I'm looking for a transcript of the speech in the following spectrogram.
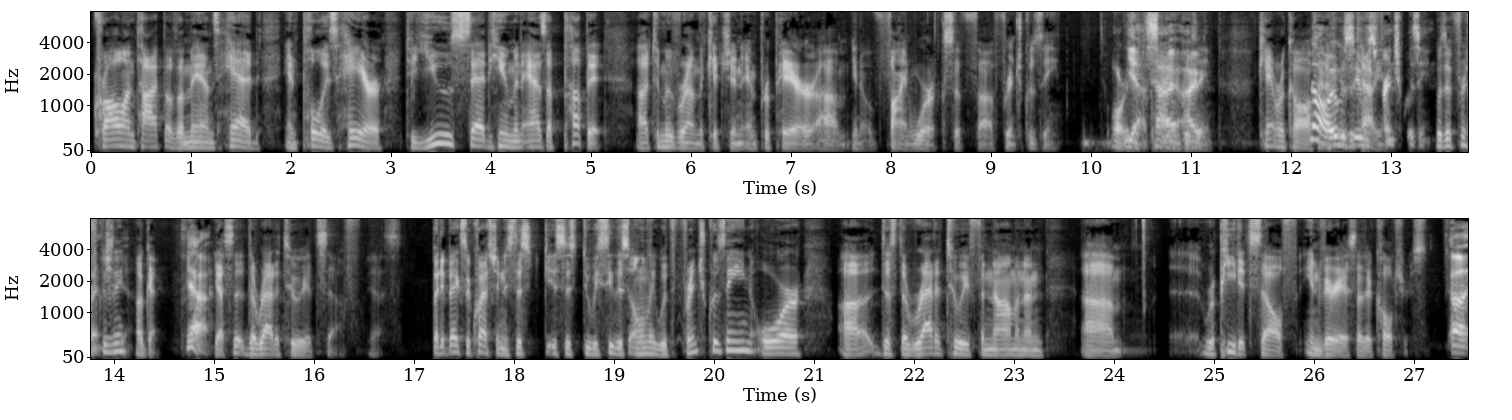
crawl on top of a man's head and pull his hair to use said human as a puppet uh, to move around the kitchen and prepare um, you know fine works of uh, French cuisine or yes, Italian I, cuisine. I, can't recall. No, it was, it was French cuisine. Was it French, French cuisine? Yeah. Okay. Yeah. Yes, the, the ratatouille itself. Yes. But it begs the question: Is this is this? Do we see this only with French cuisine, or uh, does the ratatouille phenomenon um, repeat itself in various other cultures? Uh,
